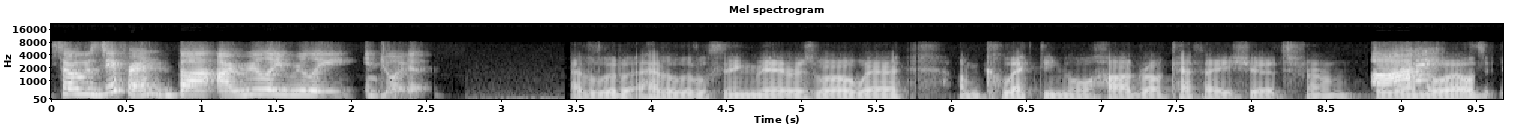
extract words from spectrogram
So it was different, but I really really enjoyed it. have a little have a little thing there as well where I'm collecting all Hard Rock Cafe shirts from all around the world.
